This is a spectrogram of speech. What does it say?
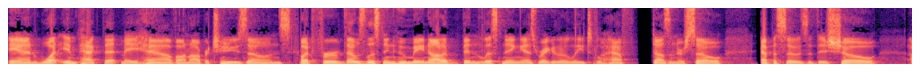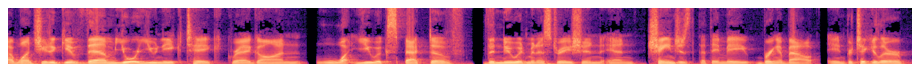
and what impact that may have on opportunity zones. But for those listening who may not have been listening as regularly to the half dozen or so episodes of this show, I want you to give them your unique take, Greg, on what you expect of the new administration and changes that they may bring about, in particular,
